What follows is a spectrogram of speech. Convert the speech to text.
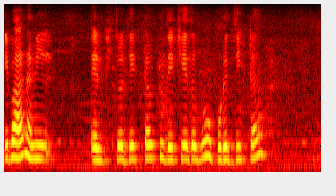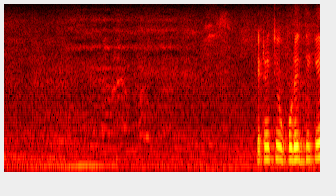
এবার আমি এর ভিতর দিকটাও একটু দেখিয়ে দেবো, উপরের দিকটা। এটা হচ্ছে উপরের দিকে।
